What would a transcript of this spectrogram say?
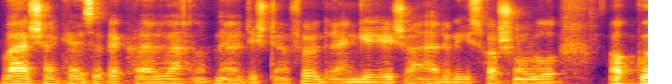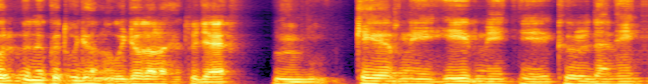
válsághelyzetek, ha előállnak, ne adj Isten, földrengés, árvíz, hasonló, akkor önököt ugyanúgy oda lehet ugye mm, kérni, hívni, küldeni,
